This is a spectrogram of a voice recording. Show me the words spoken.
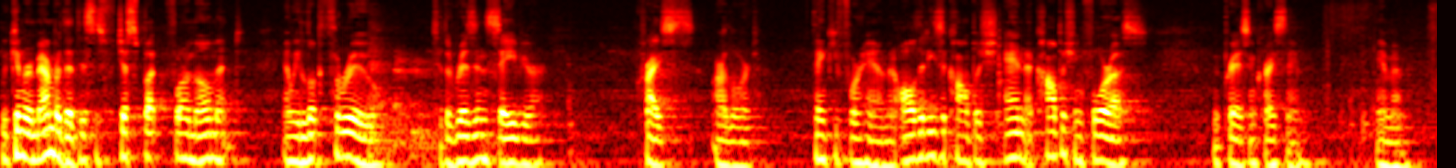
we can remember that this is just but for a moment, and we look through to the risen Savior. Christ our Lord. Thank you for him and all that he's accomplished and accomplishing for us. We pray this in Christ's name. Amen.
